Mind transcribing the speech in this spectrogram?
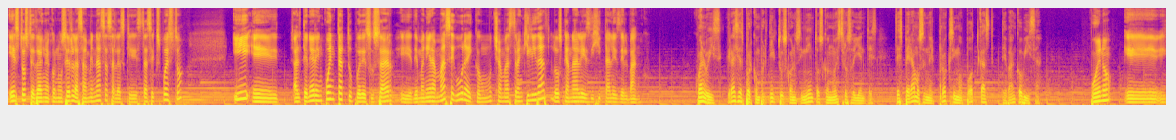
estos te dan a conocer las amenazas a las que estás expuesto y eh, al tener en cuenta tú puedes usar de manera más segura y con mucha más tranquilidad los canales digitales del banco. Juan Luis, gracias por compartir tus conocimientos con nuestros oyentes. Te esperamos en el próximo podcast de Banco Visa. Bueno, eh,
